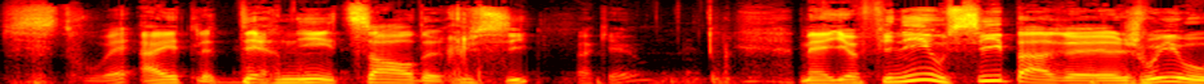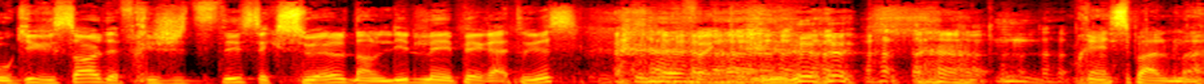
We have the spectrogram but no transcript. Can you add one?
qui se trouvait être le dernier tsar de Russie. OK. Mais il a fini aussi par euh, jouer au guérisseur de frigidité sexuelle dans le lit de l'impératrice. Principalement.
